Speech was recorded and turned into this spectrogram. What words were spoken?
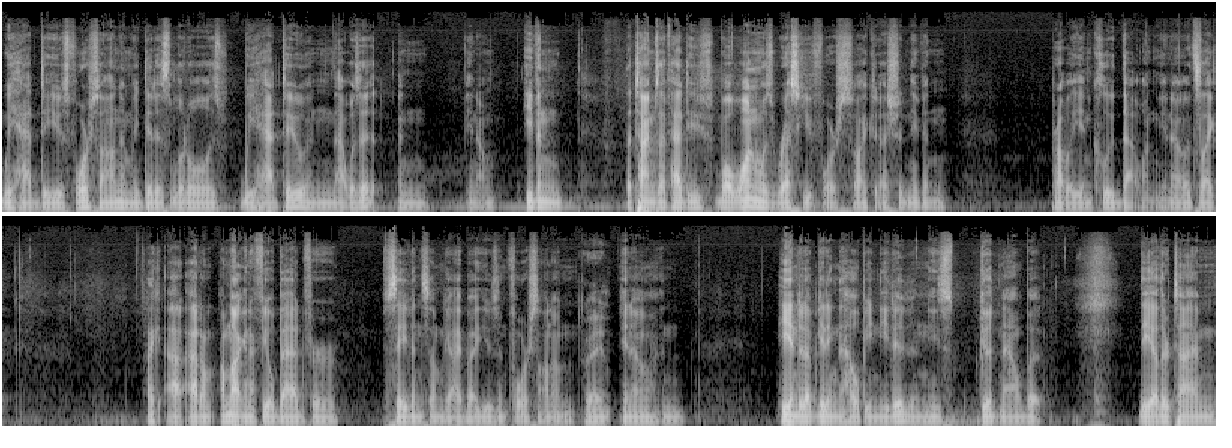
we had to use force on, and we did as little as we had to, and that was it. And you know, even the times I've had to use well, one was rescue force, so I, I shouldn't even probably include that one. You know, it's like like I, I don't I'm not gonna feel bad for saving some guy by using force on him. Right. You know, and he ended up getting the help he needed and he's good now, but the other time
